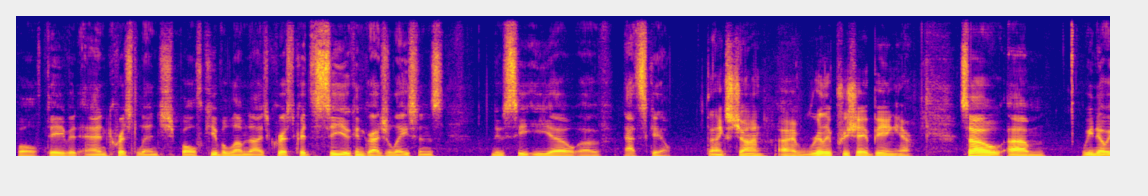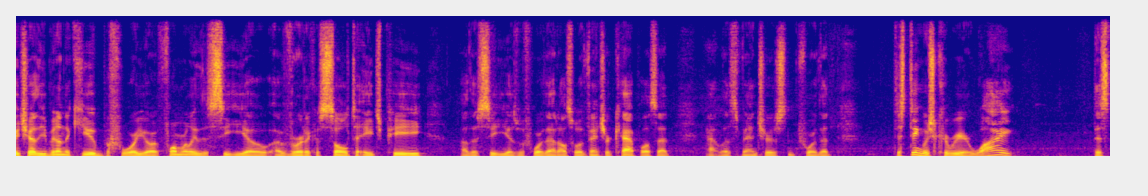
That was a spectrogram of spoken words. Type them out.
both David and Chris Lynch, both CUBE alumni. Chris, great to see you, congratulations, new CEO of AtScale. Thanks, John. I really appreciate being here. So, um, we know each other, you've been on theCUBE before, you're formerly the CEO of Vertica, sold to HP, other CEOs before that, also a venture capitalist at Atlas Ventures, and before that, distinguished career. Why this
